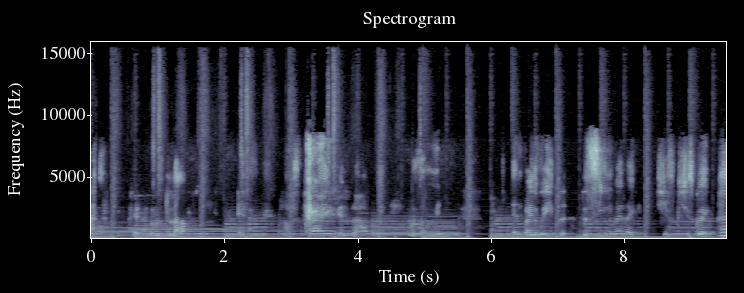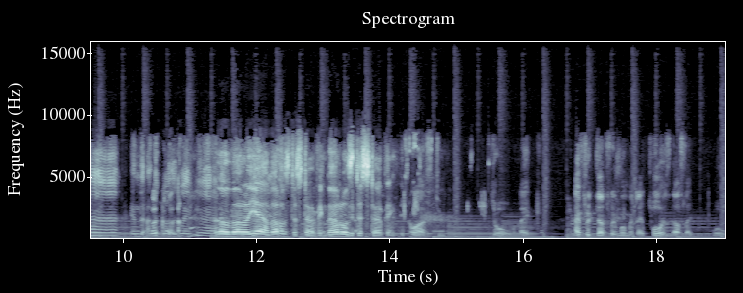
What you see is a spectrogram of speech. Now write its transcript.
I, I was laughing and I was crying and laughing. It was amazing. And by the way, the, the scene where like she's she's going ah, and the other girls are going ah, Oh, that, yeah, that was disturbing. That was disturbing. It was, dude. Yo, like, I freaked out for a moment. I paused. I was like, whoa.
